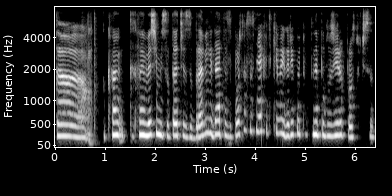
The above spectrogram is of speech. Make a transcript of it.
Та, каква, каква им беше мисълта, че забравих? Да, те започнах с някакви такива игри, които не подозирах просто, че са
